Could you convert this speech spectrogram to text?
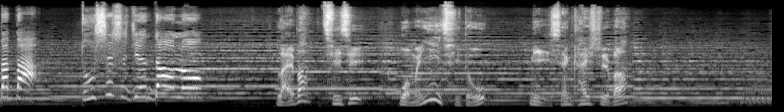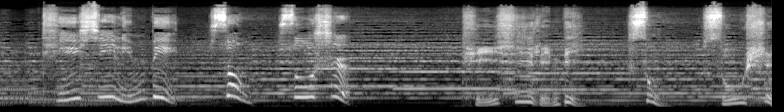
爸爸，读诗时间到喽！来吧，七七，我们一起读。你先开始吧。《题西林壁》宋·苏轼。《题西林壁》宋·苏轼。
